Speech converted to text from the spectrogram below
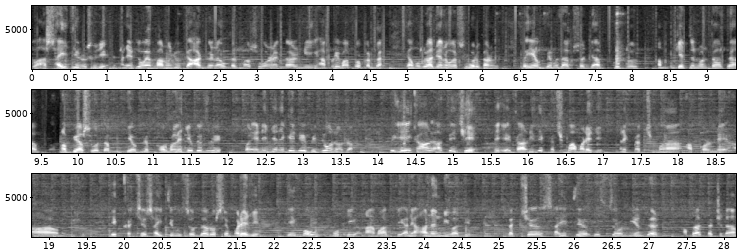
તો આ સાહિત્યનું શું અને મને તો એમ માનું છું કે આગળના વખતમાં સુવર્ણકાળની આપણે વાતો કરતા કે અમુક રાજાના વખત સુવર્ણકાળ તો એ વખતે બધા સજ્જા ખૂબ આમ ચેતનવંત હતા, અભ્યાસુ હતા. એ વખતે ફોર્મલ એજ્યુકેશન પણ એને જેને કહીએ વિદ્વાન હતા. તો એ કાળ આ તે છે અને એ કાળ લીધે કચ્છમાં મળે છે. અને કચ્છમાં આપણને આ એક કચ્છ સાહિત્ય ઉત્સવ દર વર્ષે મળે છે. એ બહુ મોટી વાત છે અને આનંદની વાત છે. કચ્છ સાહિત્ય ઉત્સવની અંદર આપણા કચ્છના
